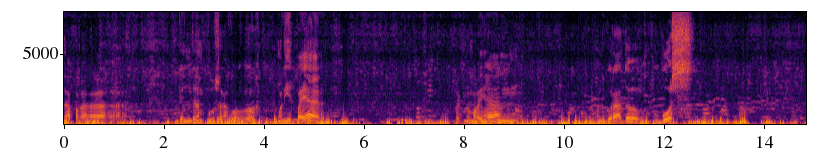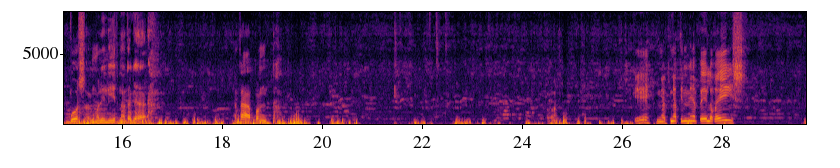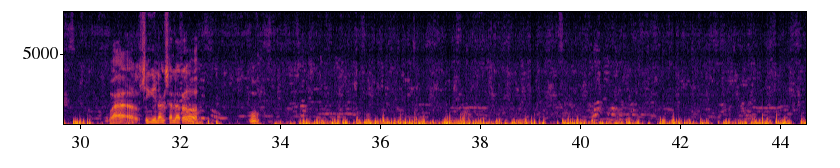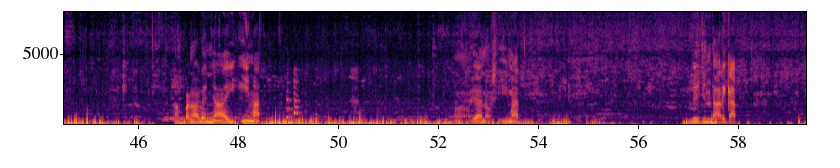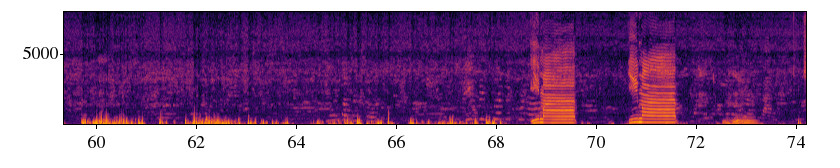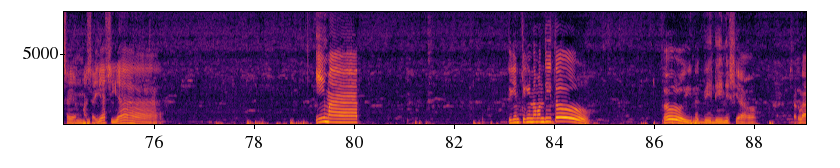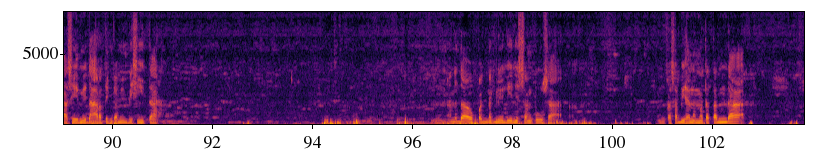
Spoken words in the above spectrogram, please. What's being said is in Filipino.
napaka ganda ng pusa ko maliit pa yan. Pag lumaki yan panigurado ubos. Ubos ang maliliit na daga. Natapang to. Okay ingat-ingatin mo yung pillowcase. Wow, sige lang sa laro. Uh. Pangalan niya ay Imat. Oh, ayan oh, si Imat. Legendary cat. Imat! Imat! Mhm. Sayang masaya siya. Imat! Tingin-tingin naman dito. Uy, naglilinis siya oh. Sa klase may darating kaming bisita. ano daw pag naglilinis ang pusa ang kasabihan ng matatanda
